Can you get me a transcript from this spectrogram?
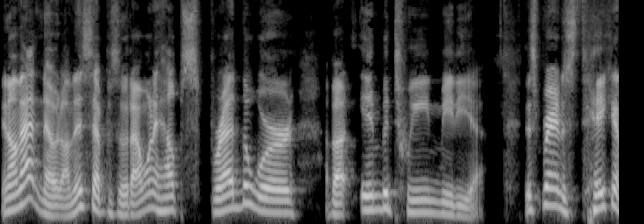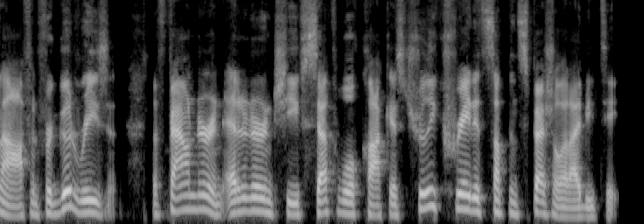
And on that note, on this episode, I want to help spread the word about in between media. This brand has taken off, and for good reason. The founder and editor in chief, Seth Woolcock, has truly created something special at IBT.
